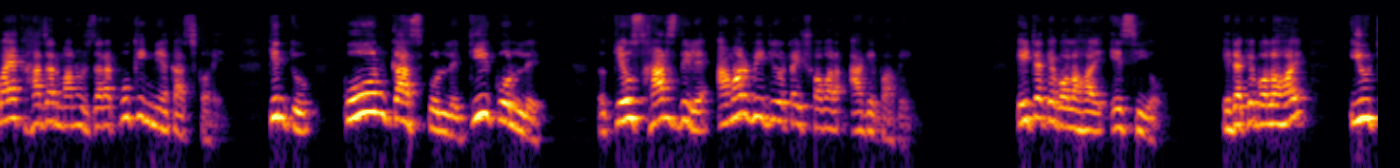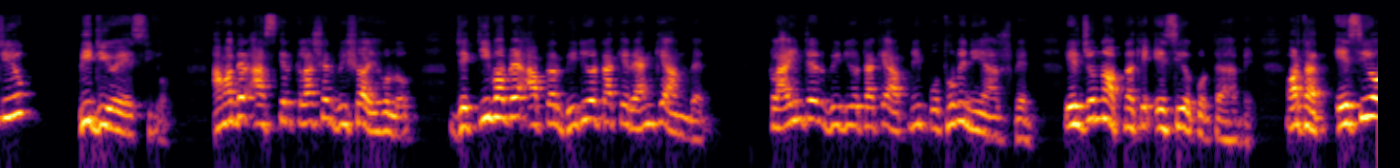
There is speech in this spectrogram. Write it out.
কয়েক হাজার মানুষ যারা কুকিং নিয়ে কাজ করে, কিন্তু কোন কাজ করলে, কি করলে, কেউ সার্চ দিলে আমার ভিডিওটাই সবার আগে পাবে। এইটাকে বলা হয় এসিও এটাকে বলা হয় ইউটিউব ভিডিও এসিও আমাদের আজকের ক্লাসের বিষয় হলো যে কীভাবে আপনার ভিডিওটাকে র্যাঙ্কে আনবেন। ক্লায়েন্টের ভিডিওটাকে আপনি প্রথমে নিয়ে আসবেন। এর জন্য আপনাকে এসিও করতে হবে। অর্থাৎ এসিও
